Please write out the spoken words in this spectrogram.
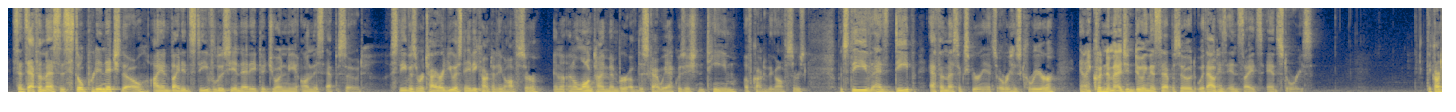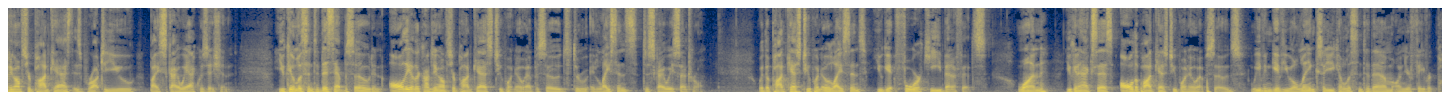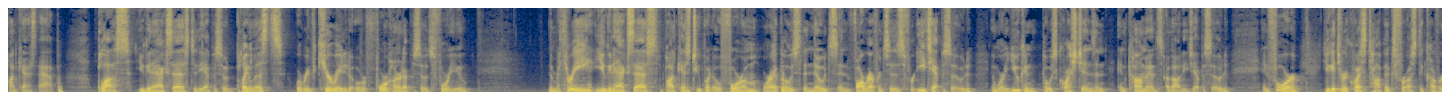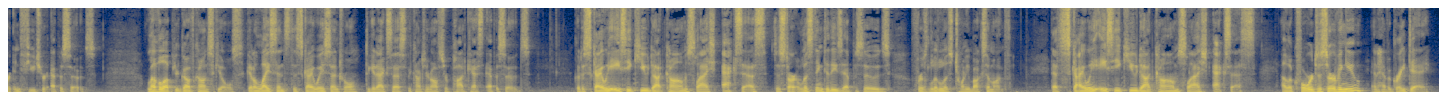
Since FMS is still pretty niche, though, I invited Steve Lucianetti to join me on this episode. Steve is a retired U.S. Navy contracting officer and a, and a longtime member of the Skyway acquisition team of contracting officers. But Steve has deep FMS experience over his career, and I couldn't imagine doing this episode without his insights and stories. The Contracting Officer podcast is brought to you by Skyway Acquisition. You can listen to this episode and all the other Contracting Officer Podcast 2.0 episodes through a license to Skyway Central. With a Podcast 2.0 license, you get four key benefits. One, you can access all the Podcast 2.0 episodes. We even give you a link so you can listen to them on your favorite podcast app. Plus, you get access to the episode playlists where we've curated over 400 episodes for you. Number three, you get access the Podcast 2.0 forum where I post the notes and FAR references for each episode and where you can post questions and, and comments about each episode. And four, you get to request topics for us to cover in future episodes. Level up your GovCon skills. Get a license to Skyway Central to get access to the Contracting Officer podcast episodes. Go to skywayacq.com slash access to start listening to these episodes for as little as 20 bucks a month. That's skywayacq.com slash access. I look forward to serving you and have a great day.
